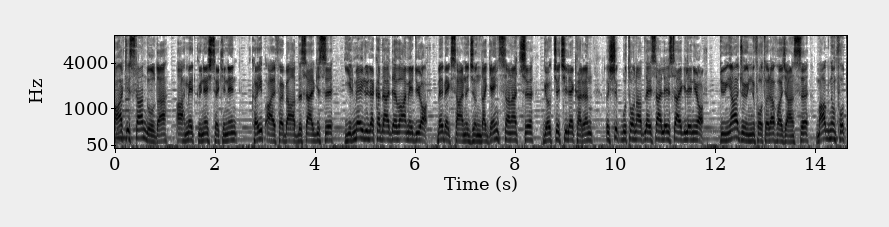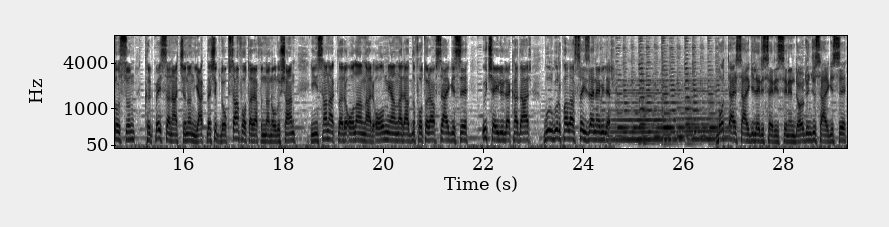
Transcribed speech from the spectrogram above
Art İstanbul'da Ahmet Güneş Tekin'in Kayıp Alfabe adlı sergisi 20 Eylül'e kadar devam ediyor. Bebek Sarnıcı'nda genç sanatçı Gökçe Çilekar'ın Işık Buton adlı eserleri sergileniyor. Dünyaca ünlü fotoğraf ajansı Magnum Photos'un 45 sanatçının yaklaşık 90 fotoğrafından oluşan İnsan Hakları Olanlar Olmayanlar adlı fotoğraf sergisi 3 Eylül'e kadar Bulgur Palas'ta izlenebilir. Botter sergileri serisinin dördüncü sergisi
